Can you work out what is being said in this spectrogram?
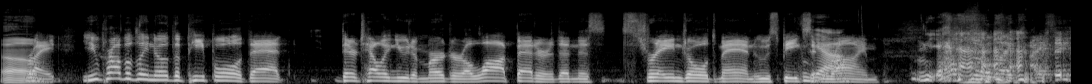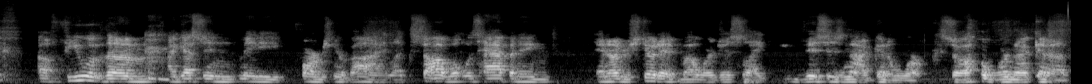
Um, right. You probably know the people that they're telling you to murder a lot better than this strange old man who speaks in Yeah. rhyme. Yeah. Also, like I think a few of them, I guess in maybe farms nearby, like saw what was happening and understood it, but were just like, "This is not going to work." So we're not going to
